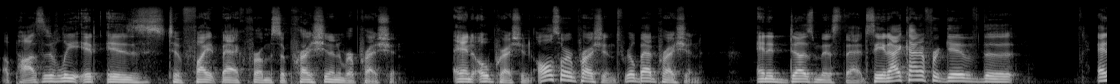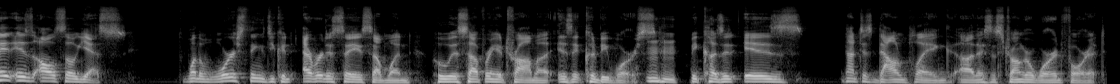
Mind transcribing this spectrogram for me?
uh, positively, it is to fight back from suppression and repression and oppression. Also, oppressions, real bad oppression. And it does miss that. See, and I kind of forgive the, and it is also, yes, one of the worst things you can ever to say to someone who is suffering a trauma is it could be worse because it is not just downplaying, uh, there's a stronger word for it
